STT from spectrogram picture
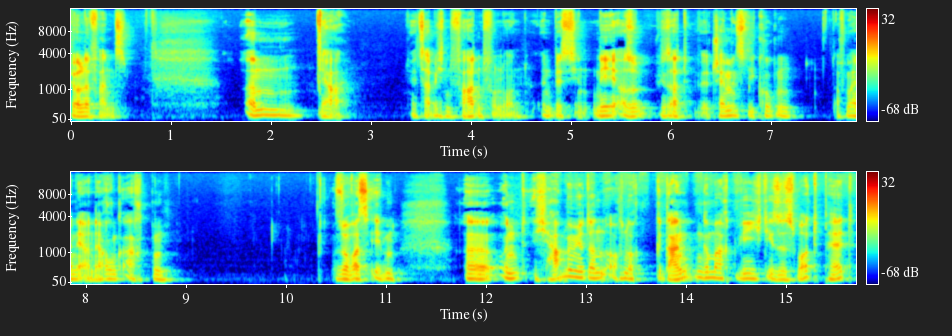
Firlefanz. Ähm, ja, jetzt habe ich einen Faden verloren. Ein bisschen. Nee, also wie gesagt, Champions League gucken, auf meine Ernährung achten. Sowas eben. Äh, und ich habe mir dann auch noch Gedanken gemacht, wie ich dieses Wattpad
